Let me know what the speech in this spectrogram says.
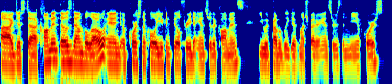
uh, just uh, comment those down below. And of course, Nicole, you can feel free to answer the comments. You would probably give much better answers than me, of course.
